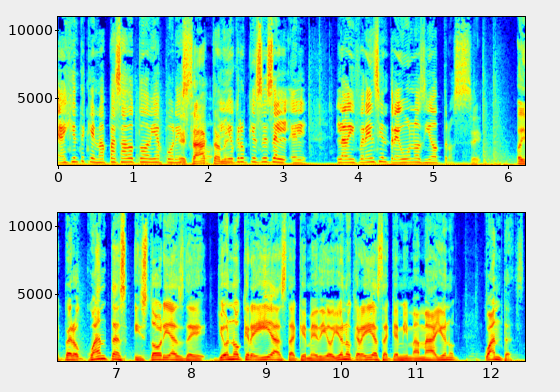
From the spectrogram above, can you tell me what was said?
hay gente que no ha pasado todavía por eso. Exactamente. Y yo creo que esa es el, el- la diferencia entre unos y otros. Sí. Oye, pero cuántas historias de yo no creía hasta que me dio, yo no creía hasta que mi mamá, yo no, ¿cuántas?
